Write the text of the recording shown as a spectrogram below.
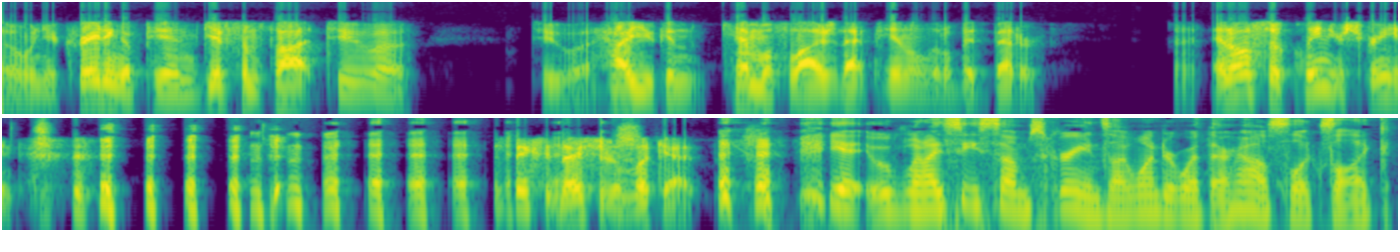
So when you're creating a pin, give some thought to uh, to uh, how you can camouflage that pin a little bit better. Uh, and also clean your screen. this makes it nicer to look at. yeah, when I see some screens, I wonder what their house looks like.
